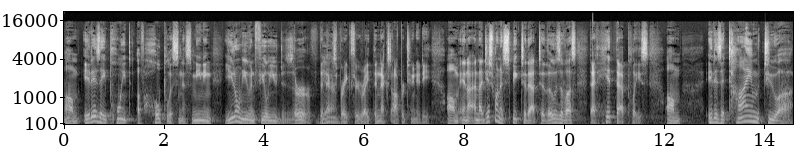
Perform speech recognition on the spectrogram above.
um, it is a point of hopelessness, meaning you don't even feel you deserve the Yeah. next breakthrough, right? The next opportunity. Um, and, I, and I just want to speak to that to those of us that hit that place. Um, it is a time to, uh,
